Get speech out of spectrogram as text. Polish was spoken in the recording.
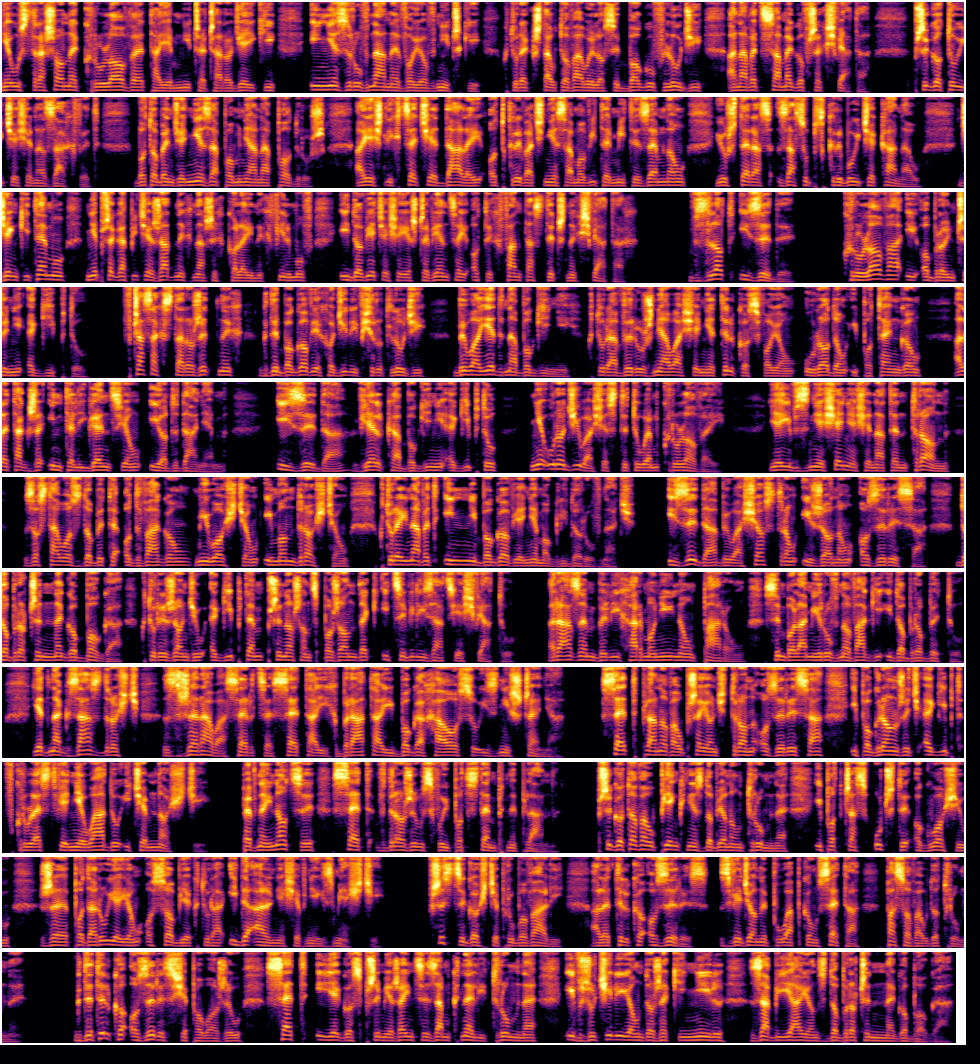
Nieustraszone królowe, tajemnicze czarodziejki i niezrównane wojowniczki, które kształtowały losy bogów, ludzi, a nawet samego wszechświata. Przygotujcie się na zachwyt, bo to będzie niezapomniana podróż. A jeśli chcecie dalej odkrywać niesamowite mity ze mną, już teraz zasubskrybujcie kanał. Dzięki temu nie przegapicie żadnych naszych kolejnych filmów i dowiecie się jeszcze więcej o tych fantastycznych światach. Wzlot Izydy, królowa i obrończyni Egiptu. W czasach starożytnych, gdy bogowie chodzili wśród ludzi, była jedna bogini, która wyróżniała się nie tylko swoją urodą i potęgą, ale także inteligencją i oddaniem. Izyda, wielka bogini Egiptu, nie urodziła się z tytułem królowej. Jej wzniesienie się na ten tron zostało zdobyte odwagą, miłością i mądrością, której nawet inni bogowie nie mogli dorównać. Izyda była siostrą i żoną Ozyrysa, dobroczynnego boga, który rządził Egiptem, przynosząc porządek i cywilizację światu. Razem byli harmonijną parą, symbolami równowagi i dobrobytu. Jednak zazdrość zżerała serce Seta, ich brata i boga chaosu i zniszczenia. Set planował przejąć tron Ozyrysa i pogrążyć Egipt w królestwie nieładu i ciemności. Pewnej nocy Set wdrożył swój podstępny plan. Przygotował pięknie zdobioną trumnę i podczas uczty ogłosił, że podaruje ją osobie, która idealnie się w niej zmieści. Wszyscy goście próbowali, ale tylko Ozyrys, zwiedziony pułapką Seta, pasował do trumny. Gdy tylko Ozyrys się położył, Set i jego sprzymierzeńcy zamknęli trumnę i wrzucili ją do rzeki Nil, zabijając dobroczynnego Boga.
